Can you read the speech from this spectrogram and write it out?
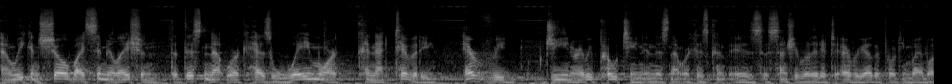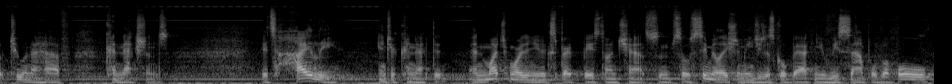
and we can show by simulation that this network has way more connectivity. Every gene or every protein in this network is, is essentially related to every other protein by about two and a half connections. It's highly interconnected and much more than you'd expect based on chance. And so simulation means you just go back and you resample the whole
